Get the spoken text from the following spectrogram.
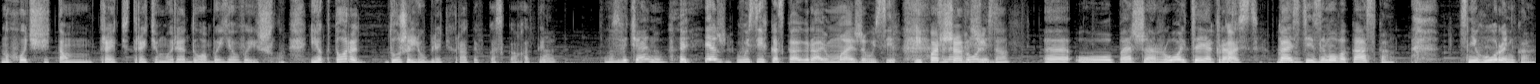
ну, хоч там треть, третьому ряду, аби я вийшла. І актори дуже люблять грати в казках. А ти? Так. Ну, звичайно, я ж в усіх казках граю, майже в усіх. І перша Знаєте, роль, щось да? Е, о, перша роль це в якраз касті. в касті зимова казка, Снігуронька.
